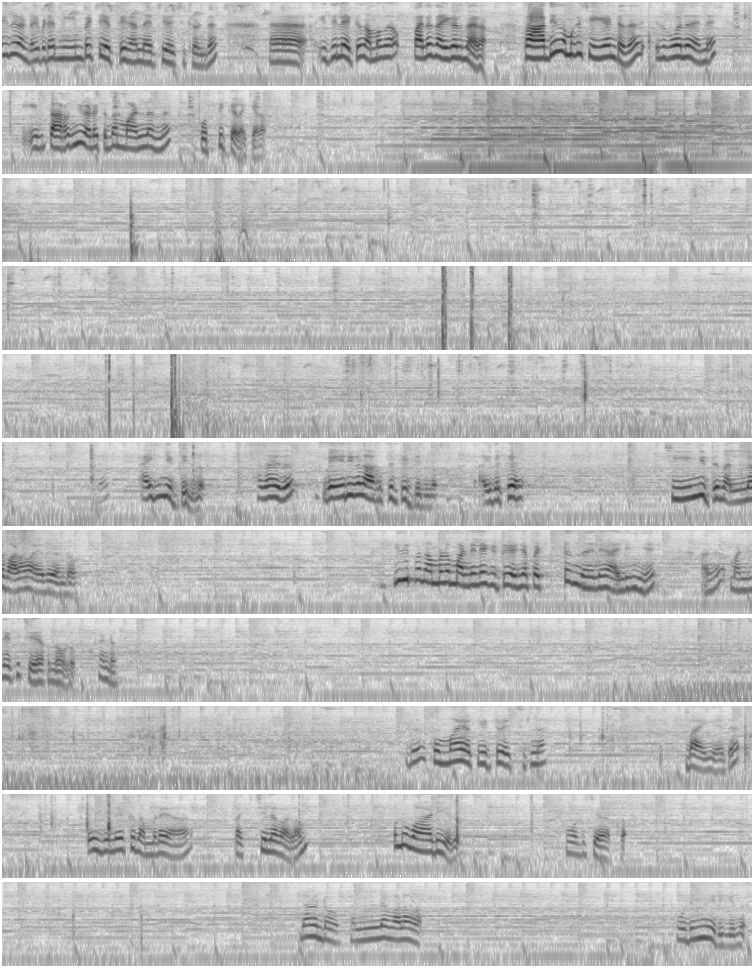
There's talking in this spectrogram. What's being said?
അപ്പോൾ ഇത് കണ്ടോ? ഇവിടെ മീൻപെട്ടിയൊക്കെ ഞാൻ നിരത്തി വെച്ചിട്ടുണ്ട്. ഇതിലേക്ക് നമുക്ക് പല തൈകൾ നടാം. അപ്പോൾ ആദ്യം നമുക്ക് ചെയ്യേണ്ടത് ഇതുപോലെ തന്നെ ഈ തറഞ്ഞു കിടക്കുന്ന മണ്ണെന്ന് കൊത്തിക്കിളയ്ക്കണം അരിഞ്ഞിട്ടിരുന്നു അതായത് വേരുകൾ അറുത്തിട്ടിട്ടിരുന്നു ഇതൊക്കെ ചീഞ്ഞിട്ട് നല്ല വളമായത് കണ്ടോ? ഇതിപ്പോൾ നമ്മൾ മണ്ണിലേക്ക് ഇട്ട് കഴിഞ്ഞാൽ പെട്ടെന്ന് തന്നെ അലിഞ്ഞ് അത് മണ്ണിലേക്ക് ചേർന്നോളും. കണ്ടോ? ഇത് കുമ്മായൊക്കെ ഇട്ട് വെച്ചിരുന്ന ബാഗിയത് ഇതിലേക്ക് നമ്മുടെ ആ പച്ചില വളം ഒന്ന് വാടിയത് അങ്ങോട്ട് ചേർക്കാം. ഇതാ കണ്ടോ നല്ല വളമാണ് പൊടിഞ്ഞിരിക്കുന്നു.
